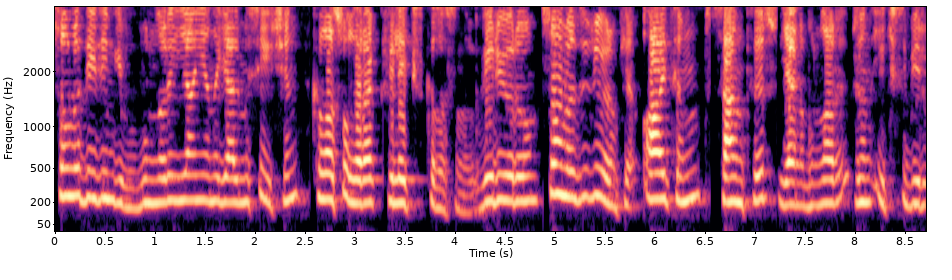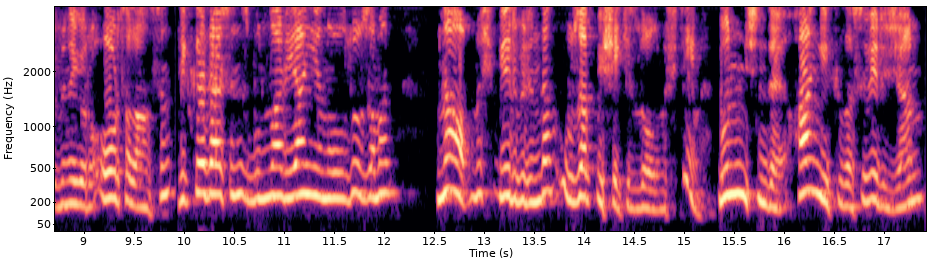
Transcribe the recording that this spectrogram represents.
Sonra dediğim gibi bunların yan yana gelmesi için class olarak flex klasını veriyorum. Sonra da diyorum ki item center yani bunların ikisi birbirine göre ortalansın. Dikkat ederseniz bunlar yan yana olduğu zaman ne yapmış? Birbirinden uzak bir şekilde olmuş değil mi? Bunun için de hangi klası vereceğim?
